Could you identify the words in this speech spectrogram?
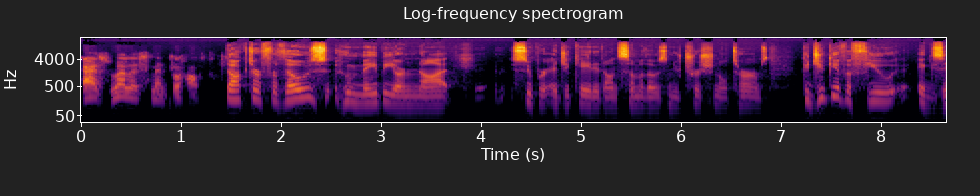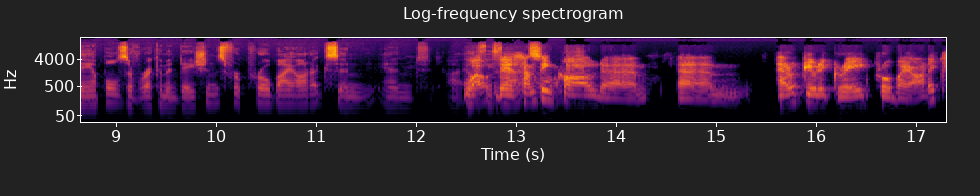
as well as mental health doctor for those who maybe are not super educated on some of those nutritional terms could you give a few examples of recommendations for probiotics and and uh, well, there's something called um, um, therapeutic grade probiotics,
